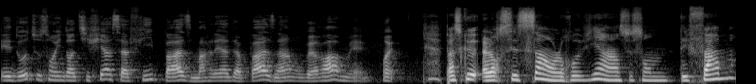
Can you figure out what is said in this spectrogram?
et d'autres se sont identifiés à sa fille Paz, Maria da Paz, hein, on verra, mais ouais. Parce que, alors, c'est ça, on le revient. hein, ce sont des femmes.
